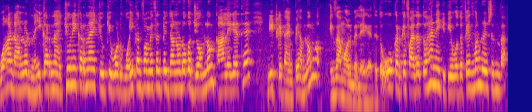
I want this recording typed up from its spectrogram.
वहाँ डाउनलोड नहीं करना है। क्यों नहीं करना है? क्योंकि वो वही कन्फर्मेशन पेज डाउनलोड होगा जो हम लोग कहाँ ले गए थे? नीट के टाइम पे हम लोग एग्ज़ाम हॉल में ले गए थे। तो वो करके फ़ायदा तो है नहीं, क्योंकि वो तो फ़ेज़ वन रजिस्ट्रेशन था।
